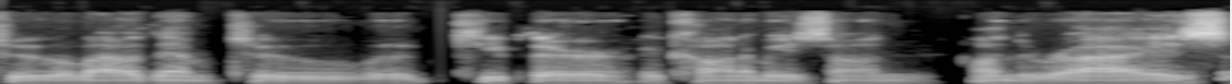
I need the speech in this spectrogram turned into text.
to allow them to uh, keep their economies on on the rise,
